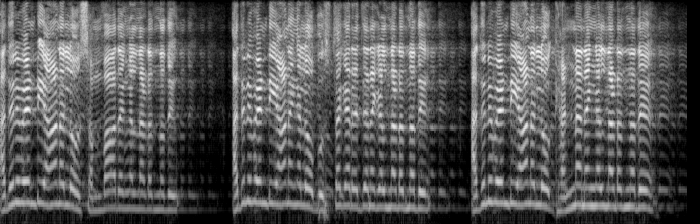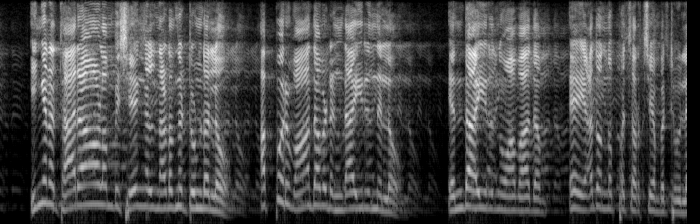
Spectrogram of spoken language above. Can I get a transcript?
അതിനുവേണ്ടിയാണല്ലോ സംവാദങ്ങൾ നടന്നത്. പുസ്തക രചനകൾ നടന്നത്. അതിനുവേണ്ടിയാണല്ലോ ഖണ്ഡനങ്ങൾ നടന്നത്. ഇങ്ങനെ ധാരാളം വിഷയങ്ങൾ നടന്നിട്ടുണ്ടല്ലോ. അപ്പൊ ഒരു വാദം അവിടെ ഉണ്ടായിരുന്നല്ലോ. എന്തായിരുന്നു ആ വാദം? ഏയ് അതൊന്നും ഇപ്പൊ ചർച്ച ചെയ്യാൻ പറ്റൂല.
